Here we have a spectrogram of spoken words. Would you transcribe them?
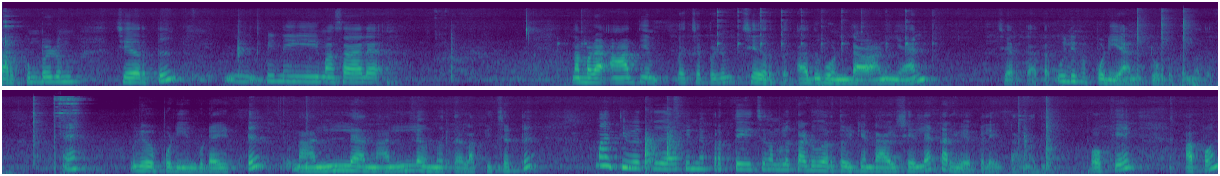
വറുക്കുമ്പോഴും ചേർത്ത് പിന്നെ ഈ മസാല നമ്മൾ ആദ്യം വെച്ചപ്പോഴും ചേർത്ത്. അതുകൊണ്ടാണ് ഞാൻ ചേർക്കാത്ത ഉലുവപ്പൊടിയാണ് ഇട്ട് കൊടുക്കുന്നത്. ഏ? ഉലുവപ്പൊടിയും കൂടെ ഇട്ട് നല്ല നല്ല ഒന്ന് തിളപ്പിച്ചിട്ട് മാറ്റി വെക്കുക. പിന്നെ പ്രത്യേകിച്ച് നമ്മൾ കടുക് വറുത്തൊഴിക്കേണ്ട ആവശ്യമില്ല. കറിവേപ്പില ഇട്ടാൽ മതി. ഓക്കെ? അപ്പം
